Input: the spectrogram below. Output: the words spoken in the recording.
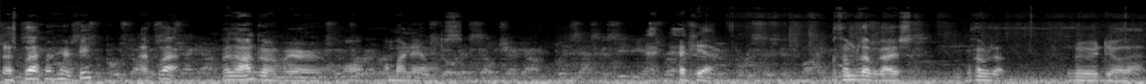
That's black right here. See? That's black. And I'm gonna wear on my nails. Heck yeah. Thumbs up, guys. Thumbs up. I'm gonna do that.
